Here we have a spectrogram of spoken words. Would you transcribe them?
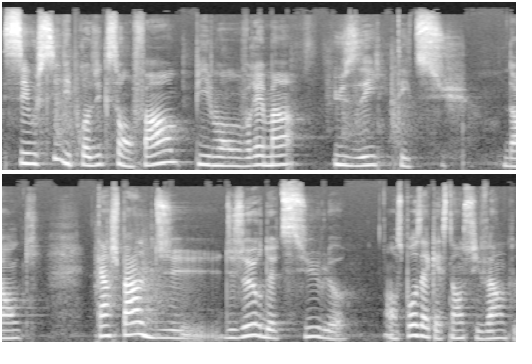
c'est aussi des produits qui sont forts, puis vont vraiment user tes tissus. Donc, quand je parle d'usure de tissu, là, on se pose la question suivante.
